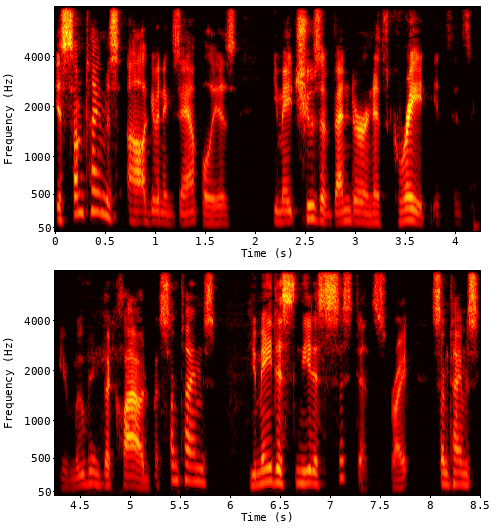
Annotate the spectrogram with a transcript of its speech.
Is sometimes, uh, I'll give an example is you may choose a vendor and it's great. It's, it's you're moving to the cloud, but sometimes you may just need assistance, right? Sometimes,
